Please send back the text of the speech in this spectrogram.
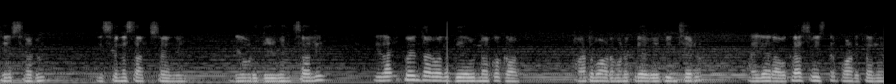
చేసినాడు ఈ చిన్న సాక్ష్యాన్ని దేవుడు దీవించాలి. ఇది అయిపోయిన తర్వాత దేవుడు నాకు ఒక పాట పాడమని ప్రేరేపించాడు. అయ్యారు అవకాశం ఇస్తే పాడతాను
